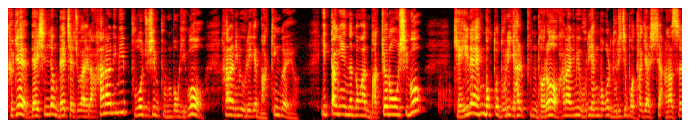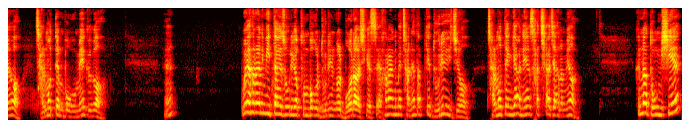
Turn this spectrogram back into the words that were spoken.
그게 내 실력, 내 재주가 아니라 하나님이 부어주신 분복이고 하나님이 우리에게 맡긴 거예요. 이 땅에 있는 동안 맡겨놓으시고 개인의 행복도 누리게 할 뿐더러 하나님이 우리 행복을 누리지 못하게 하시지 않았어요. 잘못된 복음에 그거. 예? 왜 하나님이 이 땅에서 우리가 분복을 누리는 걸 뭐라 하시겠어요? 하나님의 자녀답게 누려야죠. 잘못된 게 아니에요. 사치하지 않으면. 그러나 동시에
